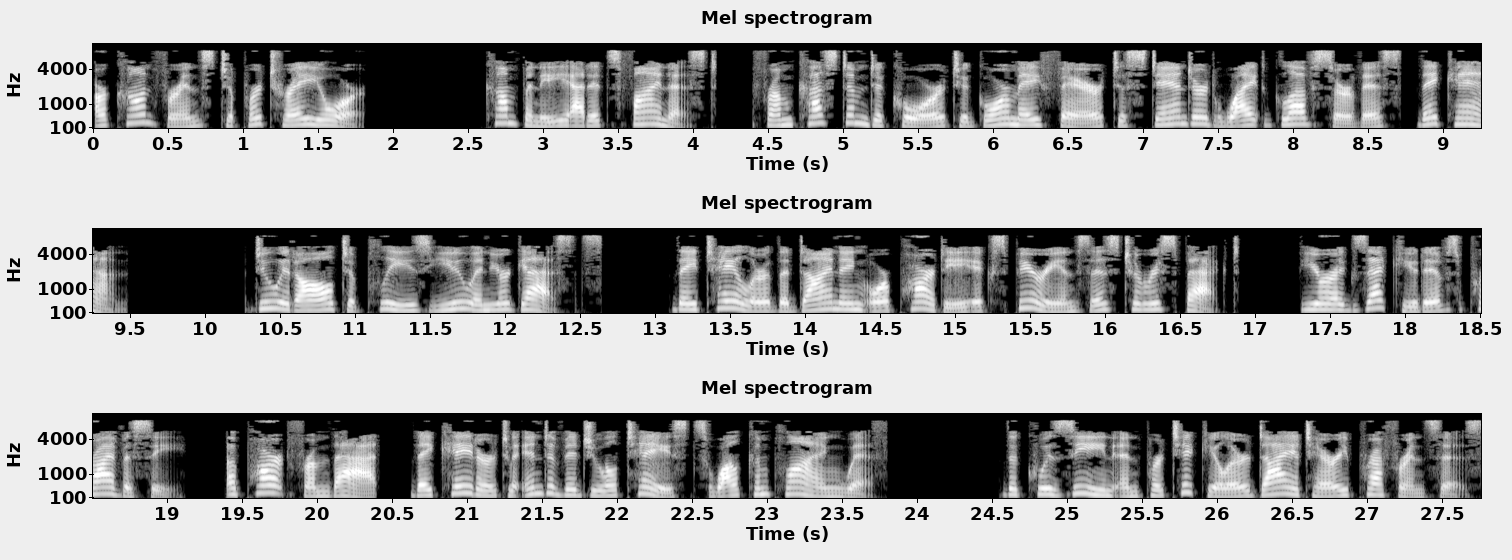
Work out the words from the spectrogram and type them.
or conference to portray your company at its finest. From custom decor to gourmet fare to standard white glove service, they can do it all to please you and your guests. They tailor the dining or party experiences to respect your executive's privacy. Apart from that, they cater to individual tastes while complying with the cuisine and particular dietary preferences.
